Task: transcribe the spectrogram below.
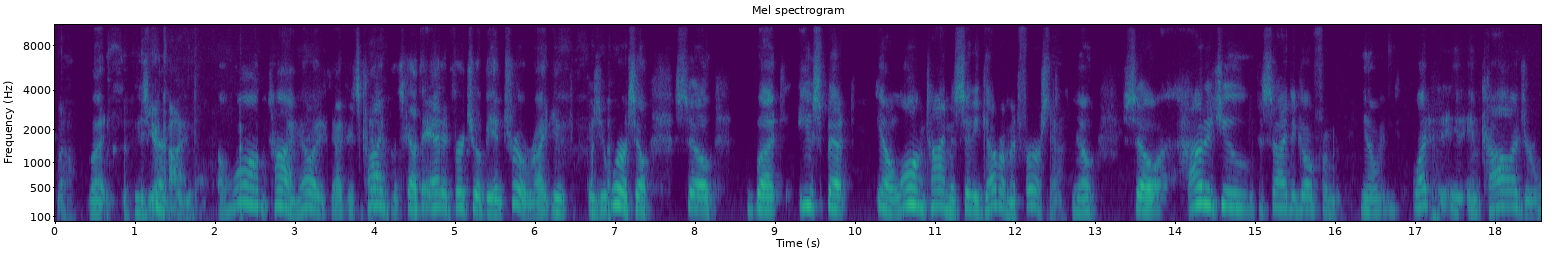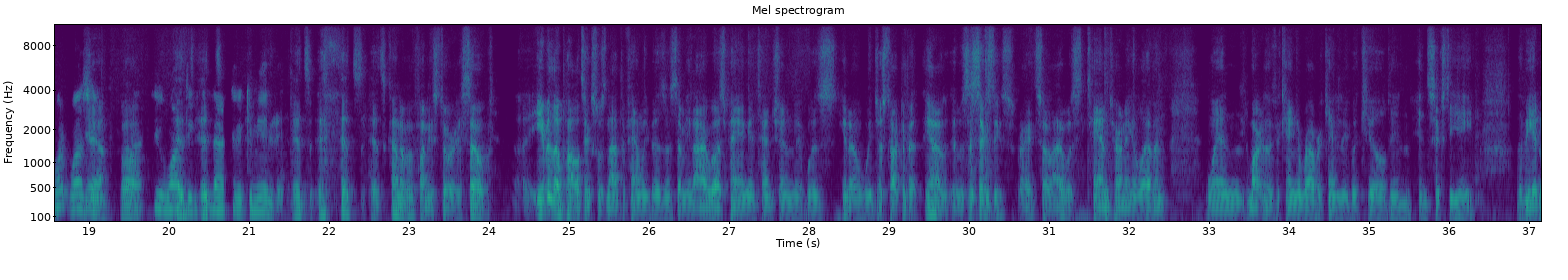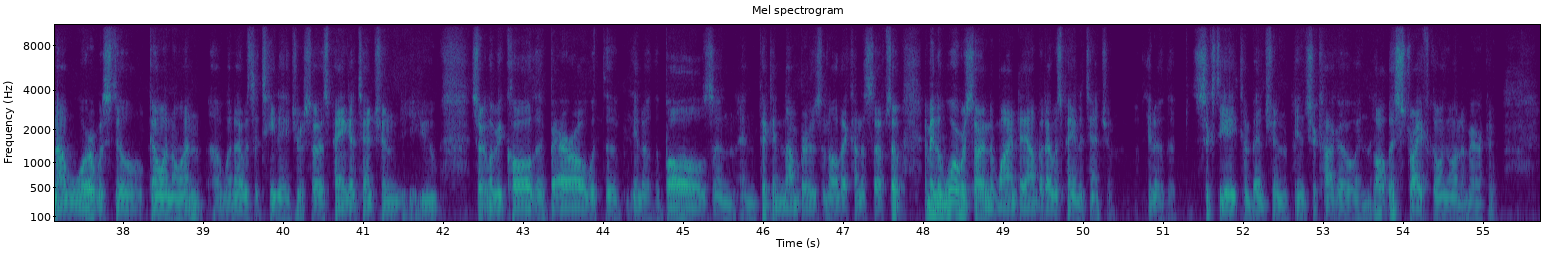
Well, but you are kind. A long time. You know, it's kind, yeah. but it's got the added virtue of being true, right? You because you were so so. But you spent you know a long time in city government first. Yeah. You know, so how did you decide to go from you know what in college or what was yeah. it well, you wanted to get back to the community? It's it's it's kind of a funny story. So even though politics was not the family business, I mean, I was paying attention. It was, you know, we just talked about, you know, it was the 60s, right? So I was 10, turning 11 when Martin Luther King and Robert Kennedy were killed in, in 68. The Vietnam War was still going on uh, when I was a teenager. So I was paying attention. You certainly recall the barrel with the, you know, the balls and, and picking numbers and all that kind of stuff. So, I mean, the war was starting to wind down, but I was paying attention you know, the 68 convention in Chicago and all this strife going on in America.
